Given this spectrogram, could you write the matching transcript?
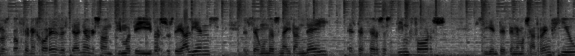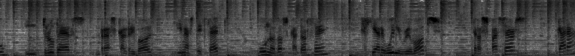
los 12 mejores de este año, que son Timothy vs. The Aliens, el segundo es Night and Day, el tercero es Steam Force, siguiente tenemos a Renhue, Intruders, Rascal Revolt, Dynasty Fed, 1214, Here We Robots, Traspassers, Cara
